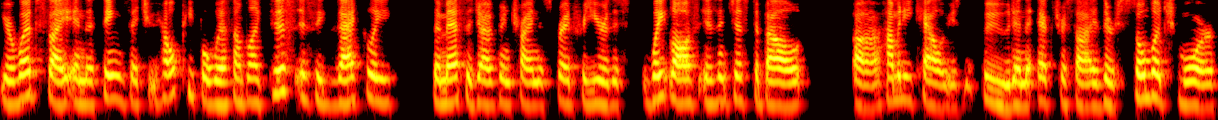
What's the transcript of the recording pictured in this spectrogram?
your website and the things that you help people with, I'm like, this is exactly the message I've been trying to spread for years. It's weight loss isn't just about uh, how many calories, the food, and the exercise. There's so much more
